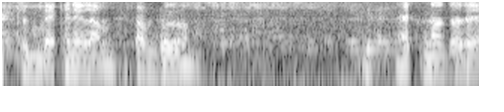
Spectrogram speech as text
একটু দেখে নিলাম সবগুলো। এক নজরে।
